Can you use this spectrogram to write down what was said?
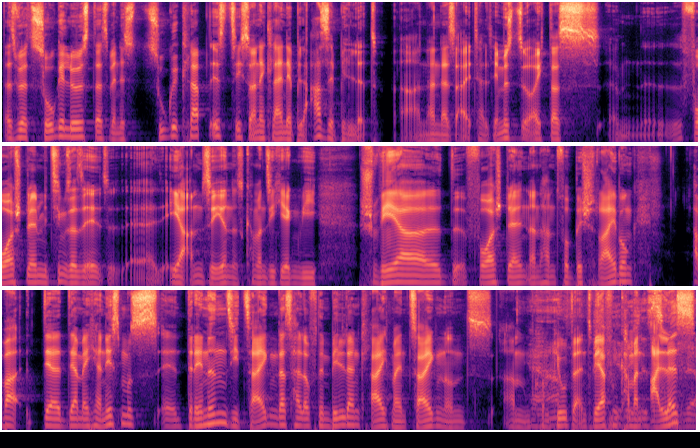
Das wird so gelöst, dass wenn es zugeklappt ist, sich so eine kleine Blase bildet an der Seite. Also ihr müsst euch das ähm, vorstellen, beziehungsweise äh, eher ansehen. Das kann man sich irgendwie schwer vorstellen anhand von Beschreibung. Aber der, der Mechanismus äh, drinnen, sie zeigen das halt auf den Bildern, klar, ich meine, zeigen und am ja, Computer entwerfen kann man alles.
